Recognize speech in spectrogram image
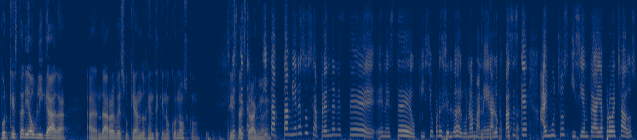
¿por qué estaría obligada a andar besuqueando gente que no conozco. Sí está extraño, ¿eh? también eso se aprende en este, en este oficio, por decirlo de alguna manera. Lo que pasa es que hay muchos y siempre hay aprovechados.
